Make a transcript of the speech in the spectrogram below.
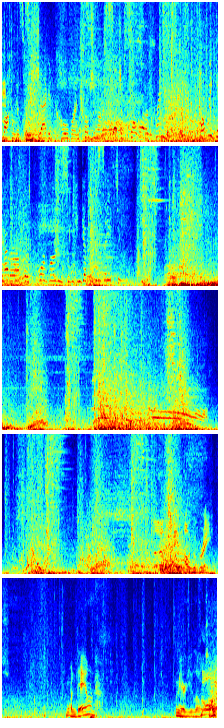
Crocolisk is a jagged cove encroaching on a sedge of saltwater cranes. Help me gather up those poor birdies so we can get them to safety. Out of range. One down. Come here, you little punk.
